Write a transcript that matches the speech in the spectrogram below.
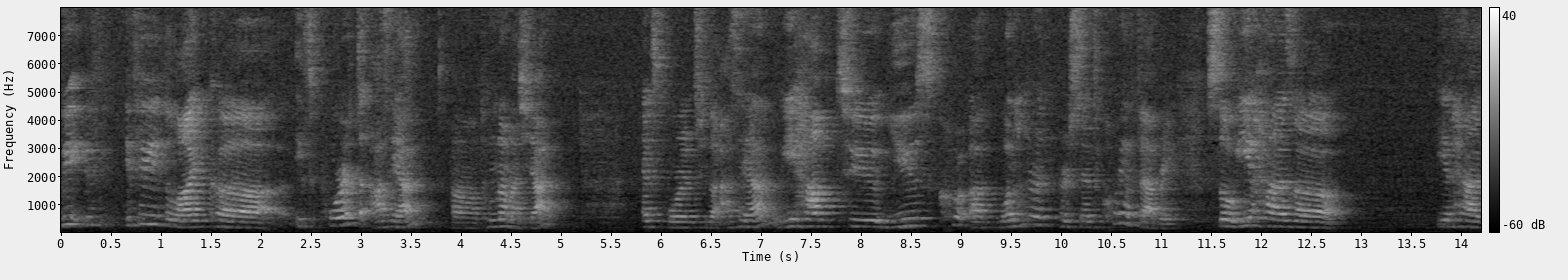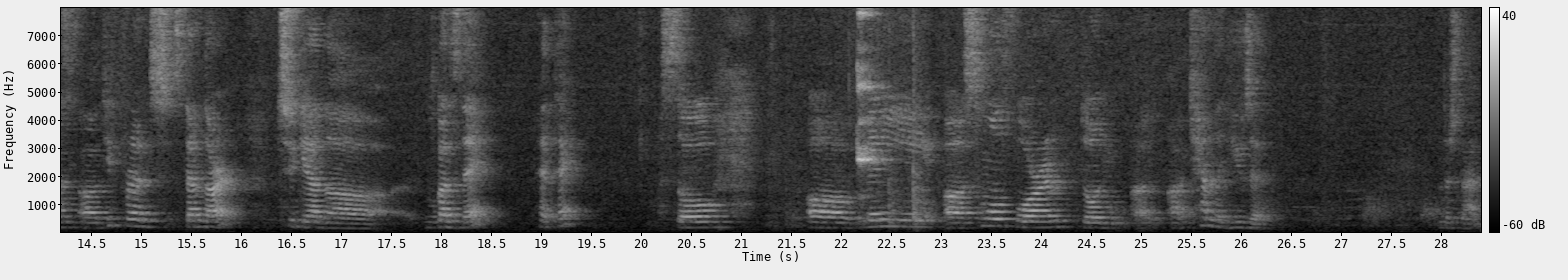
we, if, if we like uh, export ASEAN, uh, 동남아시아, export to the ASEAN, we have to use 100% uh, Korean fabric. So it has a it has a different standard to get the 무관세 혜택. So uh, many uh, small foreign don't uh, uh, cannot use it. Understand?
